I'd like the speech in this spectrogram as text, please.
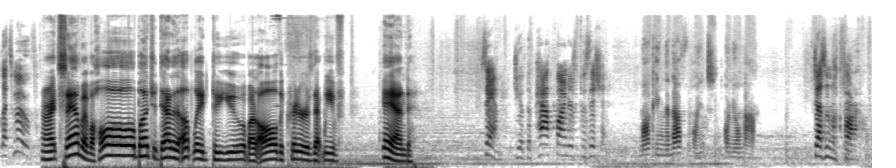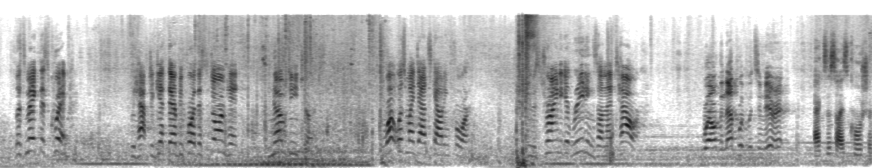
Let's move. Alright, Sam, I have a whole bunch of data to upload to you about all the critters that we've scanned. Sam, do you have the Pathfinder's position? Marking the nav point on your map. Doesn't look far. Let's make this quick. We have to get there before the storm hits. No detours. What was my dad scouting for? He was trying to get readings on that tower. Well, the nav point puts him near it. Exercise caution.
